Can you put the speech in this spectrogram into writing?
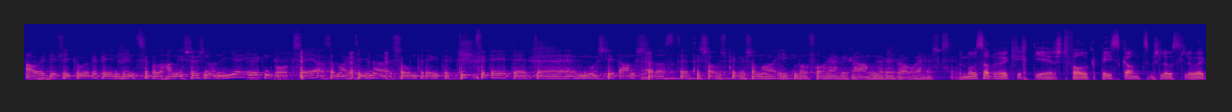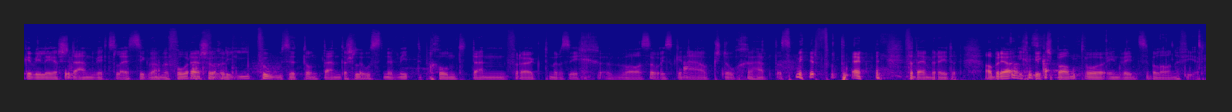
Alle die Figuren bei Invincible habe ich sonst noch nie irgendwo gesehen. Also Martina ist unbedingt der Typ für dich. Dort äh, musst du nicht Angst haben, dass der, der Schauspieler schon mal irgendwo vorher in einer anderen Rolle hast gesehen. Man muss aber wirklich die erste Folge bis ganz zum Schluss schauen, weil erst dann wird es lässig. Wenn man vorher schon ein bisschen einpfuset und dann den Schluss nicht mitbekommt, dann fragt man sich, was uns genau gestochen hat, dass wir von dem, von dem reden. Aber ja, ich bin gespannt, wo Invincible anführt.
